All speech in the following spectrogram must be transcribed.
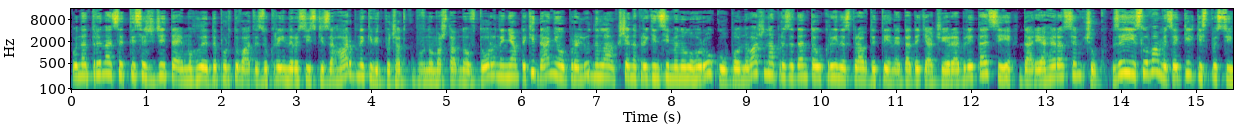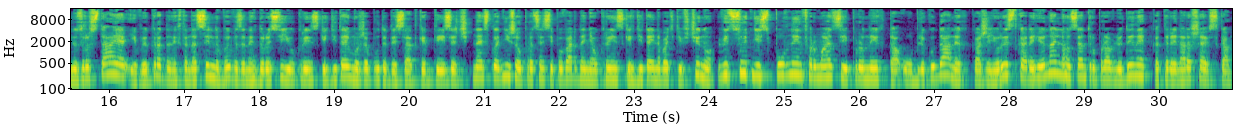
Понад 13 тисяч дітей могли депортувати з України російські загарбники від початку повномасштабного вторгнення. Такі дані оприлюднила ще наприкінці минулого року уповноважена президента України з прав дитини та дитячої реабілітації Дар'я Герасимчук. За її словами, ця кількість постійно зростає, і викрадених та насильно вивезених до Росії українських дітей може бути десятки тисяч. Найскладніше у процесі повернення українських дітей на батьківщину відсутність повної інформації про них та обліку даних, каже юристка регіонального центру прав людини Катерина Рашевська.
